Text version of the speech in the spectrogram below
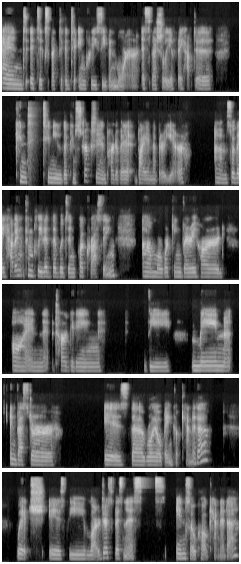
And it's expected to increase even more, especially if they have to continue the construction part of it by another year. Um, so they haven't completed the Wedzin-kwa crossing. Um, we're working very hard on targeting the main investor is the Royal Bank of Canada which is the largest business in so called Canada.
